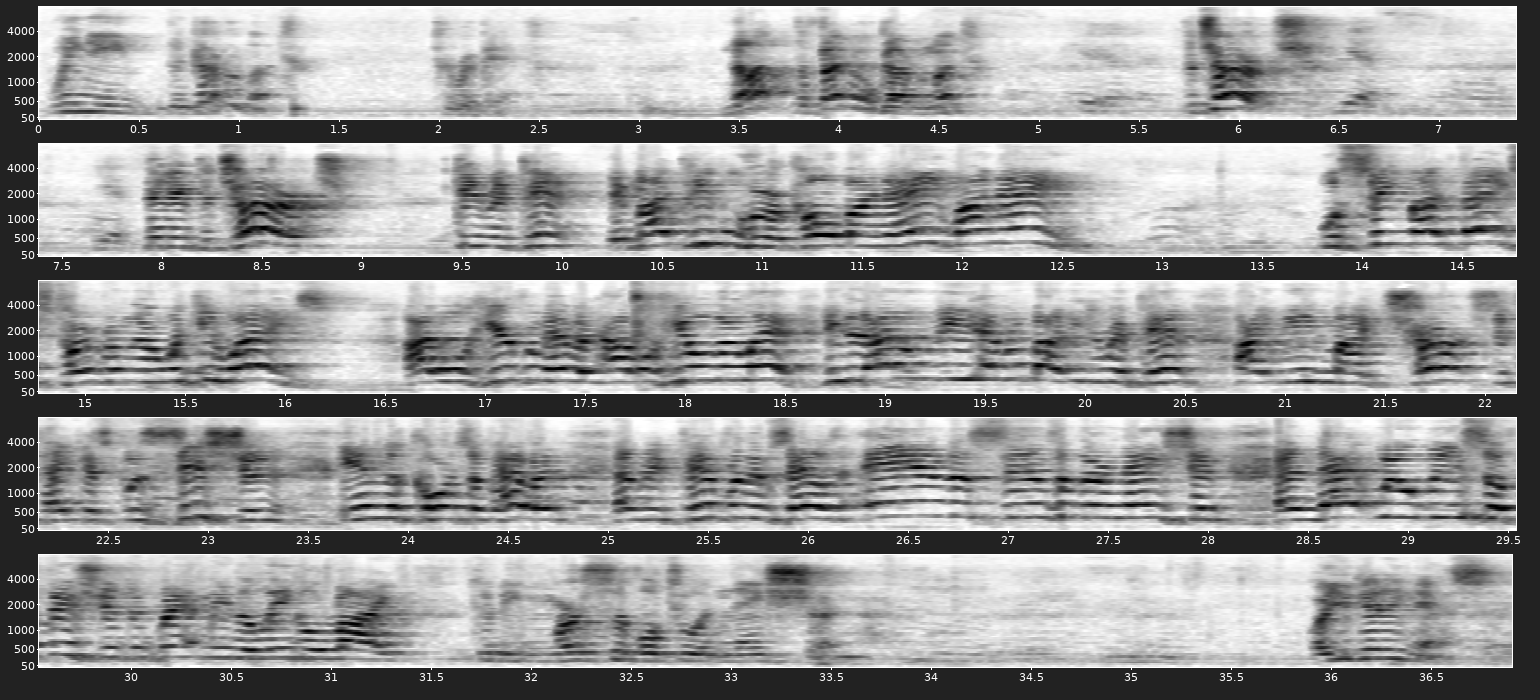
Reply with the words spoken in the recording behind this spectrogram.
we need the government to repent. Not the federal government, the church. Yes. Yes. Then if the church can repent, if my people who are called by name, my name, will seek my face, turn from their wicked ways, I will hear from heaven, I will heal their land. He said, I don't need everybody to repent. I need my church to take its position in the courts of heaven and repent for themselves and the sins of their nation, and that will be sufficient to grant me the legal right to be merciful to a nation. Are you getting this?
